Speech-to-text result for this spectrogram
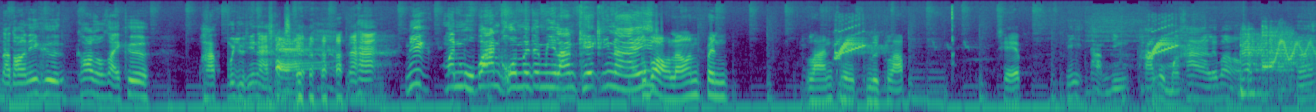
แต่ตอนนี้คือข้อสงสัยคือ พักมาอยู่ที่ไหนครับเชฟนะฮะนี่มันหมู่บ้านคนมันจะมีร้านเค้กที่ไหนก็บอกแล้วมันเป็นร้านเค้กลึกลับเชฟนี่ถามจริงพาผมมาฆ่าหรือเปล่าฮะ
